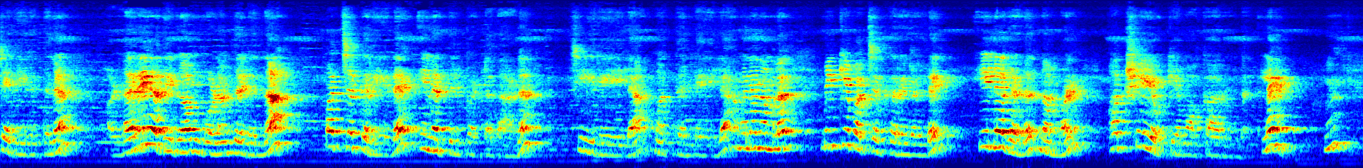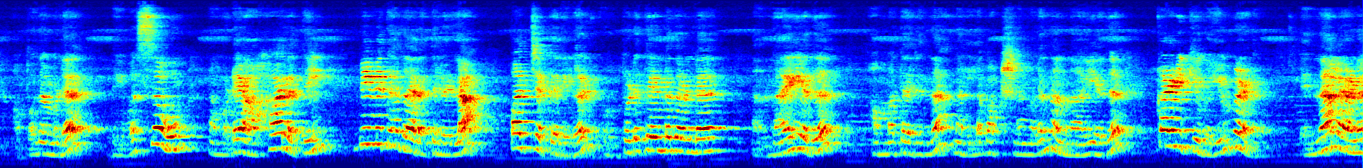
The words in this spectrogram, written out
ശരീരത്തിന് വളരെയധികം ഗുണം തരുന്ന പച്ചക്കറിയുടെ ഇനത്തിൽപ്പെട്ടതാണ്. ചീരയില മത്തന്റെ ഇല അങ്ങനെ നമ്മൾ മിക്ക പച്ചക്കറികളുടെ ഇലകൾ നമ്മൾ ഭക്ഷ്യയോഗ്യമാക്കാറുണ്ട് അല്ലേ. അപ്പോൾ നമ്മൾ ദിവസവും നമ്മുടെ ആഹാരത്തിൽ വിവിധ തരത്തിലുള്ള പച്ചക്കറികൾ ഉൾപ്പെടുത്തേണ്ടതുണ്ട്. നന്നായി അത് അമ്മ തരുന്ന നല്ല ഭക്ഷണങ്ങൾ നന്നായി അത് കഴിക്കുകയും വേണം. എന്നാലാണ്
